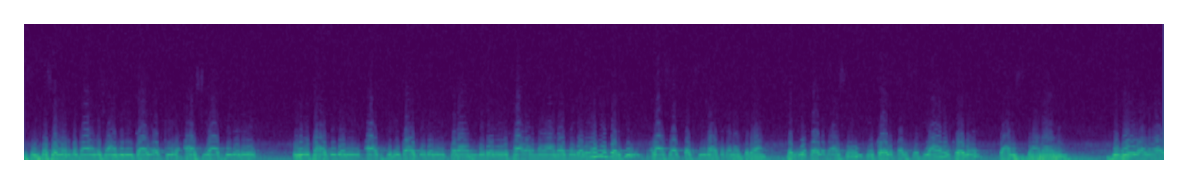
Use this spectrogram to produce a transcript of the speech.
مثل تصور بکا ہمیشہ امریکہ یا کہ آسیا دیگری اروپا دیگری افریقہ دیگری فلان دیگری خاور میانہ دیگری ہمیں ترکی. خلاصات تقسیمات کا نتران بل یہ قول ہیں یہ قول فلسفیان قول سائنس دانان جمہور علماء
